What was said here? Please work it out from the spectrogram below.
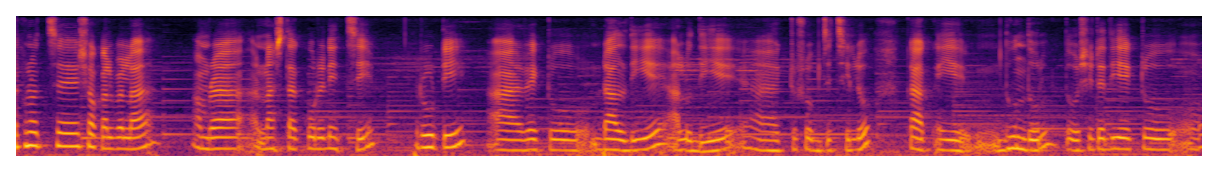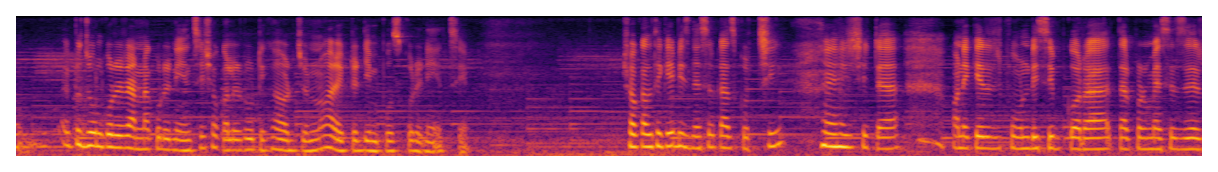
এখন হচ্ছে সকালবেলা আমরা নাস্তা করে নিচ্ছি। রুটি আর একটু ডাল দিয়ে, আলু দিয়ে একটু সবজি ছিল, কাক ইয়ে ধুন্দুল। তো সেটা দিয়ে একটু একটু জোল করে রান্না করে নিয়েছি সকালে রুটি খাওয়ার জন্য আর একটা ডিম পোস্ট করে নিয়েছি। সকাল থেকে বিজনেসের কাজ করছি, সেটা অনেকের ফোন রিসিভ করা, তারপর মেসেজের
